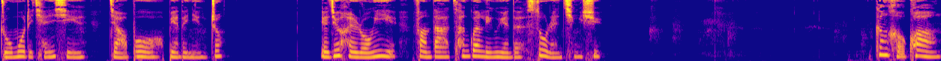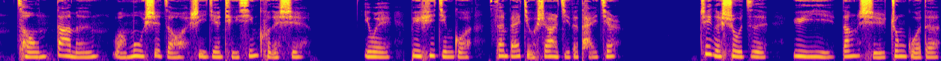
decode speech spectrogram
瞩目着前行，脚步变得凝重，也就很容易放大参观陵园的肃然情绪。更何况。从大门往墓室走是一件挺辛苦的事，因为必须经过三百九十二级的台阶儿。这个数字寓意当时中国的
